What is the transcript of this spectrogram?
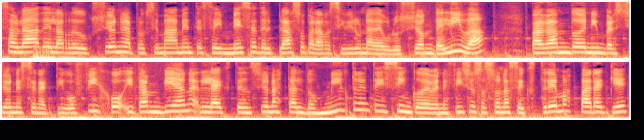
se hablaba de la reducción en aproximadamente seis meses del plazo para recibir una devolución del IVA, en inversiones en activo fijo y también la extensión hasta el 2035 de beneficios a zonas extremas para que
